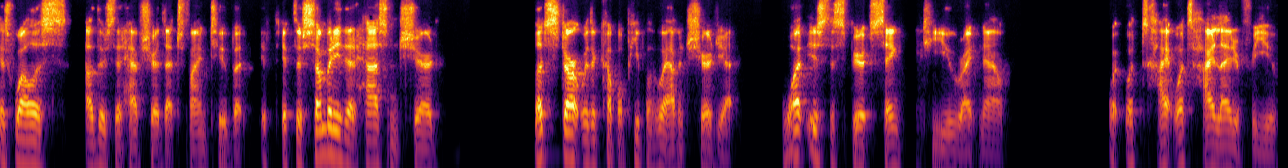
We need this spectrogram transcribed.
as well as others that have shared that's fine too but if, if there's somebody that hasn't shared let's start with a couple people who haven't shared yet what is the spirit saying to you right now what, what's, hi- what's highlighted for you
